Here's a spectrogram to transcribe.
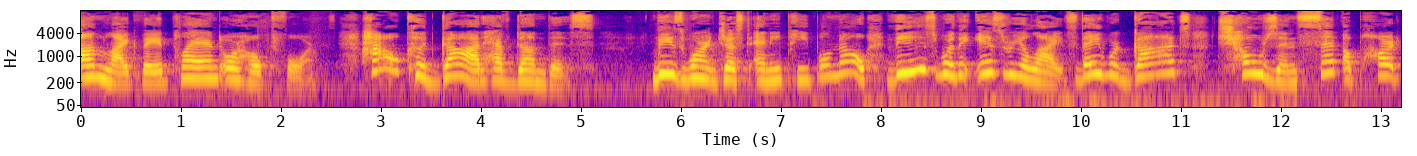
unlike they had planned or hoped for. How could God have done this? These weren't just any people. No, these were the Israelites. They were God's chosen, set apart,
